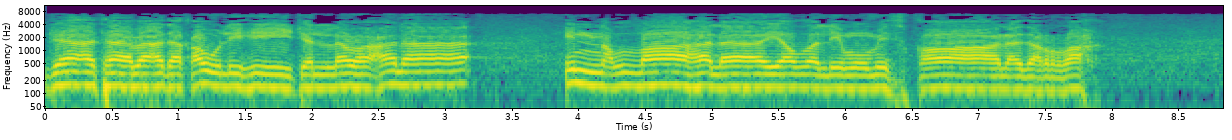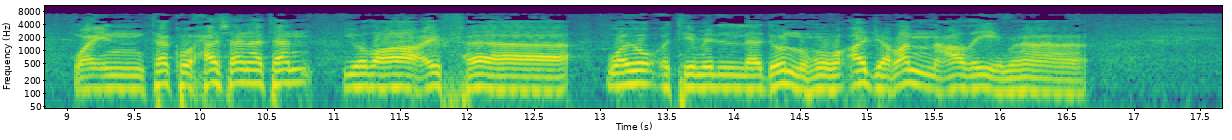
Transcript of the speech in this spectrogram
جاءتا بعد قوله جل وعلا إن الله لا يظلم مثقال ذرة وإن تك حسنة يضاعفها ويؤت من لدنه أجرا عظيما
